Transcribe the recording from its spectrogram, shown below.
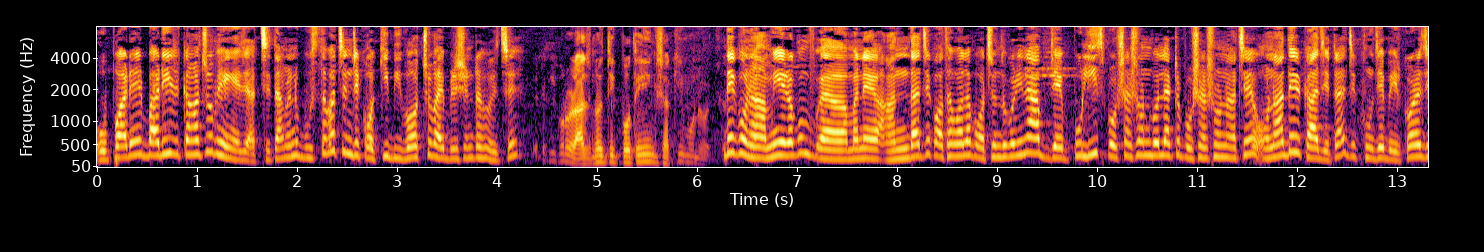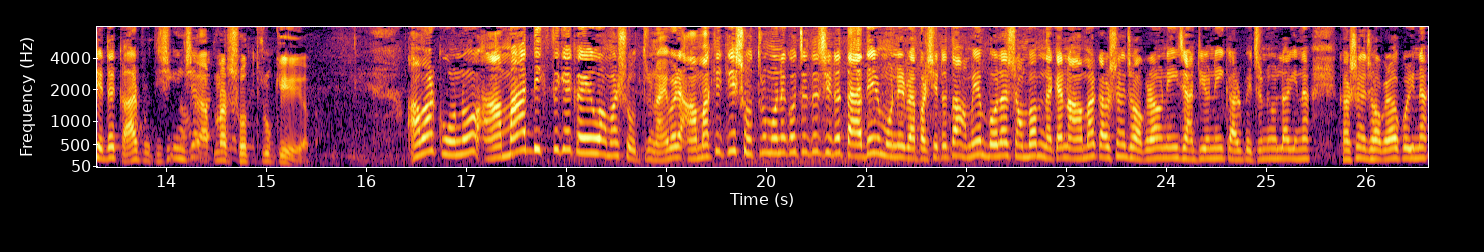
ওপারের বাড়ির কাঁচও ভেঙে যাচ্ছে। তার মানে বুঝতে পারছেন যে ক- কি বিভৎস ভাইব্রেশনটা হয়েছে? কি কোনো রাজনৈতিক প্রতিহিংসা? কি মনে হচ্ছে? দেখুন আমি এরকম মানে আন্দাজে কথা বলা পছন্দ করি না। যে পুলিশ প্রশাসন বলে একটা প্রশাসন আছে ওনাদের কাজ এটা যে খুঁজে বের করে যে এটা কার প্রতিহিংসা। আপনার শত্রু কে? আমার কোনো, আমার দিক থেকে কেউ আমার শত্রু না। এবার আমাকে কে শত্রু মনে করছে তো সেটা তাদের মনের ব্যাপার। সেটা তো আমি বলা সম্ভব না। কেন আমার কারোর সঙ্গে ঝগড়াও নেই, ঝাঁটিও নেই, কারোর পেছনেও লাগি না, কারোর সঙ্গে ঝগড়াও করি না।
